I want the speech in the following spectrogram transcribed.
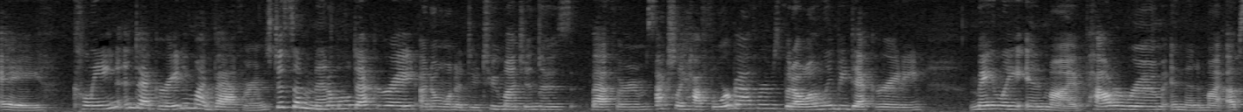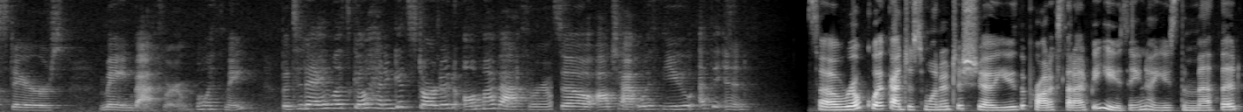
a clean and decorate in my bathrooms. Just a minimal decorate. I don't want to do too much in those bathrooms. I actually have four bathrooms, but I'll only be decorating mainly in my powder room and then in my upstairs main bathroom. With me. But today, let's go ahead and get started on my bathroom. So I'll chat with you at the end. So real quick, I just wanted to show you the products that I'd be using. I use the Method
